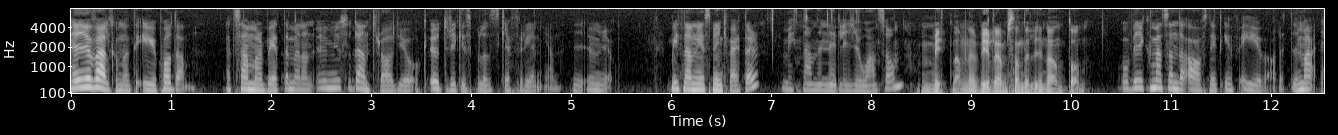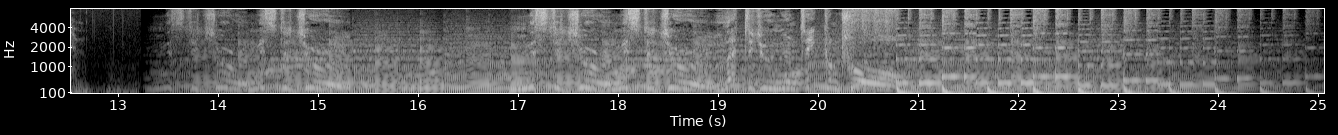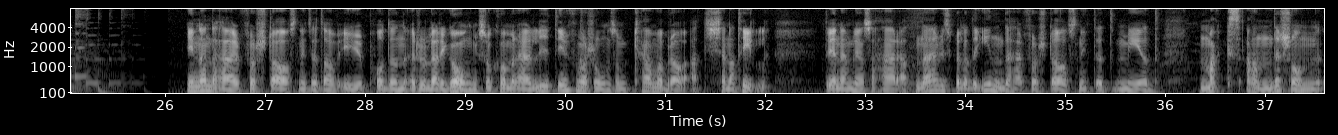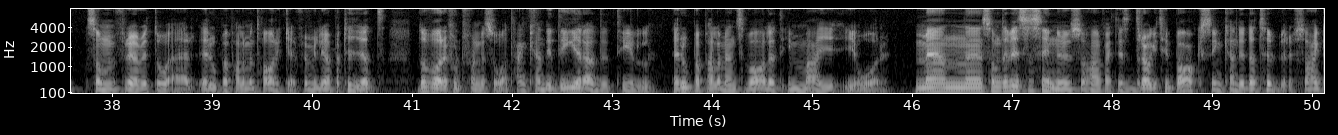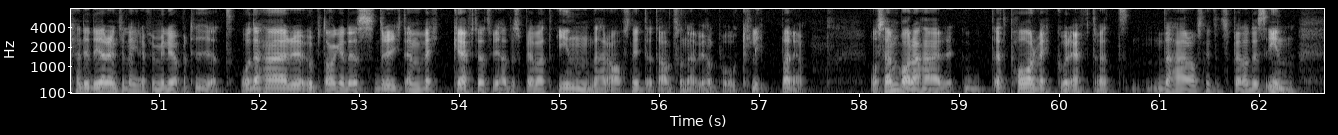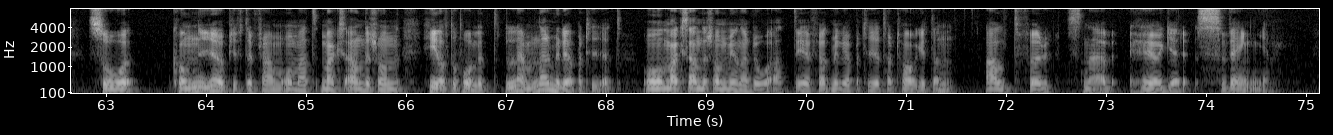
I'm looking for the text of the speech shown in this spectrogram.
Hej och välkomna till EU-podden, ett samarbete mellan Umeå studentradio och Utrikespolitiska föreningen i Umeå. Mitt namn är Jasmin Kvarter. Mitt namn är Nelly Johansson. Mitt namn är Wilhelm Sandelin Anton. Och vi kommer att sända avsnitt inför EU-valet i maj. Mr. Juror, Mr. Juror. Mr. Juror, Mr. Juror, let the union take control. Innan det här första avsnittet av EU-podden rullar igång så kommer här lite information som kan vara bra att känna till. Det är nämligen så här att när vi spelade in det här första avsnittet med Max Andersson, som för övrigt då är Europaparlamentariker för Miljöpartiet, då var det fortfarande så att han kandiderade till Europaparlamentsvalet i maj i år. Men eh, som det visar sig nu så har han faktiskt dragit tillbaka sin kandidatur, så han kandiderar inte längre för Miljöpartiet. Och det här uppdagades drygt en vecka efter att vi hade spelat in det här avsnittet, alltså när vi höll på att klippa det. Och sen bara här, ett par veckor efter att det här avsnittet spelades in, så kom nya uppgifter fram om att Max Andersson helt och hållet lämnar Miljöpartiet. Och Max Andersson menar då att det är för att Miljöpartiet har tagit en alltför snäv högersväng.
